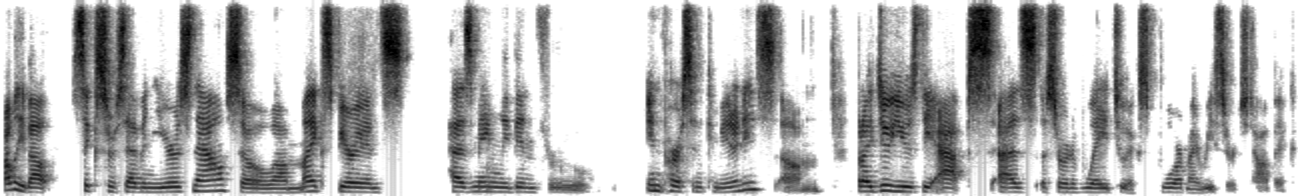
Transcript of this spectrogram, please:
probably about six or seven years now. So um, my experience has mainly been through in person communities, um, but I do use the apps as a sort of way to explore my research topic.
